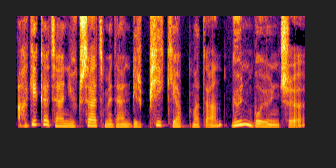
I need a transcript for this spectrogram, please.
hakikaten yükseltmeden bir pik yapmadan gün boyunca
